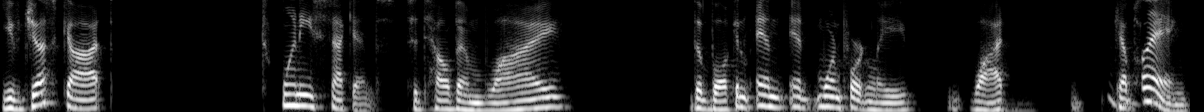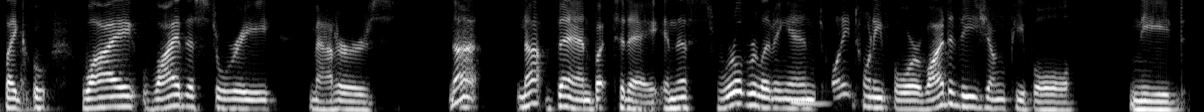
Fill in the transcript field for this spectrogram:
you've just got 20 seconds to tell them why the book and and and more importantly what kept mm-hmm. playing like why why this story matters not not then but today in this world we're living in mm-hmm. 2024 why do these young people need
